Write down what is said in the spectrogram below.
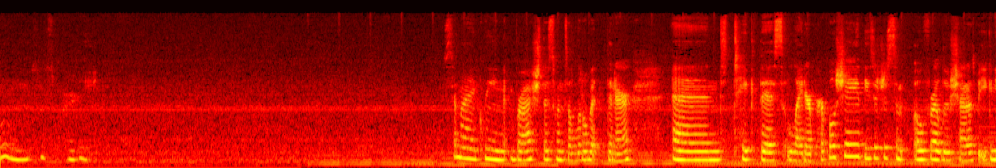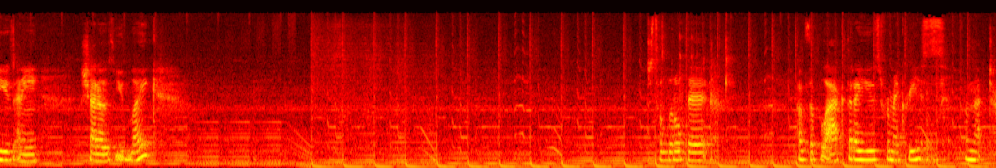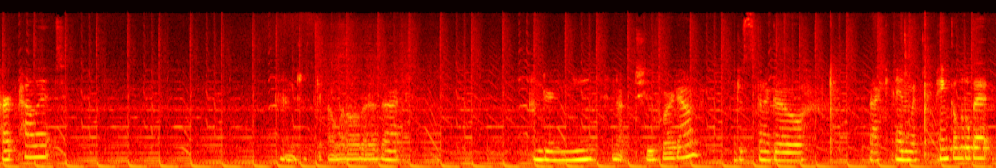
Oh, this is pretty. Semi-clean brush. This one's a little bit thinner. And take this lighter purple shade. These are just some Ofra loose shadows, but you can use any shadows you like. Just a little bit of the black that I used for my crease from that Tarte palette. And just get a little bit of that underneath, not too far down. I'm just gonna go back in with pink a little bit.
